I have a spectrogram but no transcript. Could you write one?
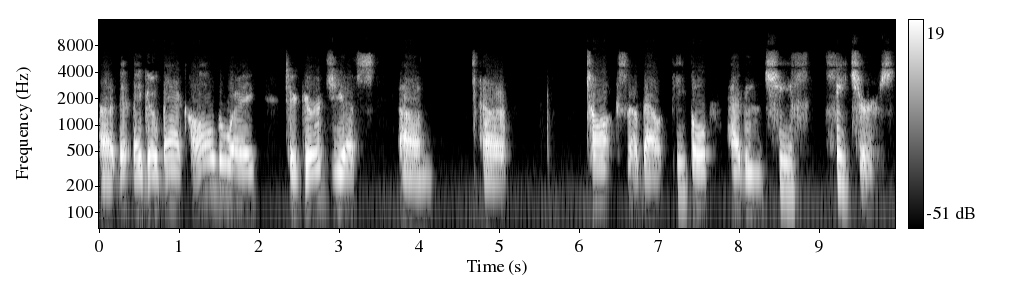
that they go back all the way to Gurdjieff's um, talks about people having chief features.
